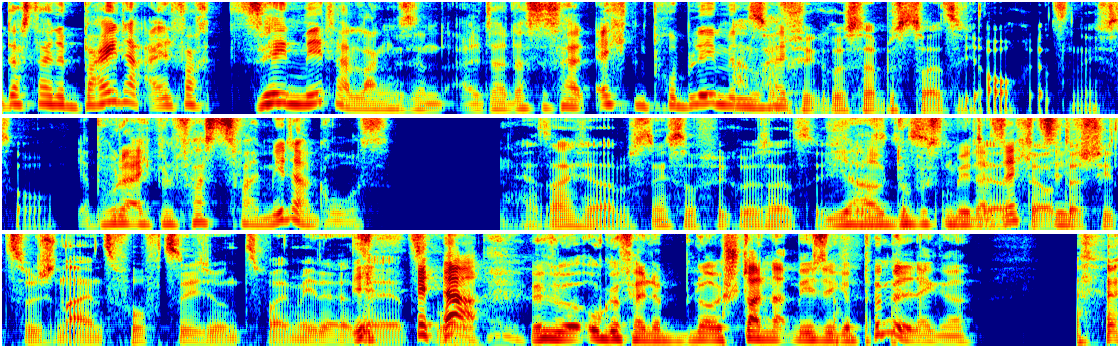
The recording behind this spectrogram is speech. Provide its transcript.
dass deine Beine einfach 10 Meter lang sind, Alter. Das ist halt echt ein Problem, wenn ab. du so halt. viel größer bist du als ich auch jetzt nicht so. Ja, Bruder, ich bin fast zwei Meter groß. Ja, sag ich ja, du bist nicht so viel größer als ich. Ja, Also du das- bist 1,60 Meter. Der, der Unterschied zwischen 1,50 und 2 Meter ist ja jetzt ja, ungefähr eine neue standardmäßige Pimmellänge.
